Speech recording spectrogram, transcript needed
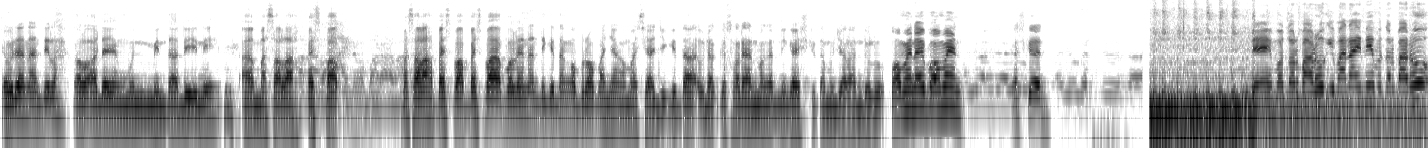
Ya udah nantilah kalau ada yang min- minta di ini eh, masalah. Ini barala. Masalah Vespa Vespa boleh nanti kita ngobrol panjang sama si Haji. Kita udah kesorean banget nih guys, kita mau jalan dulu. Komen ayo komen. Ayo gaskeun. Nih, motor baru gimana ini motor baru?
